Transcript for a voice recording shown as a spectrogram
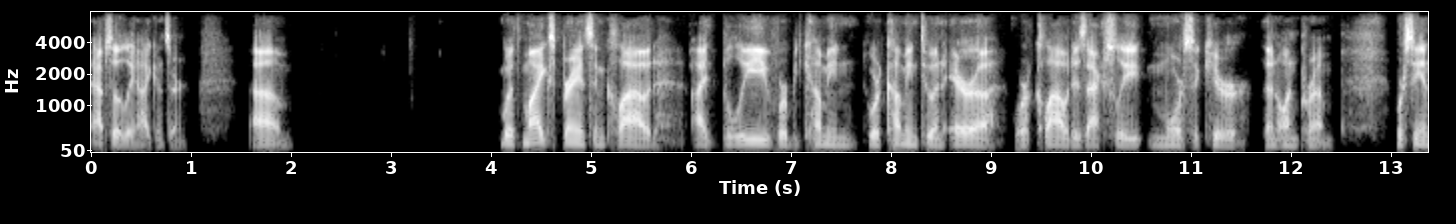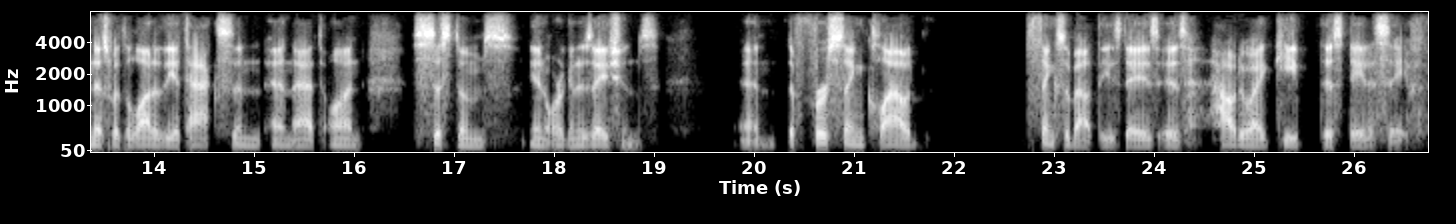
Absolutely a high concern. Um, with my experience in cloud, I believe we're becoming we're coming to an era where cloud is actually more secure than on-prem. We're seeing this with a lot of the attacks and and that on systems in organizations. And the first thing cloud thinks about these days is how do I keep this data safe?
